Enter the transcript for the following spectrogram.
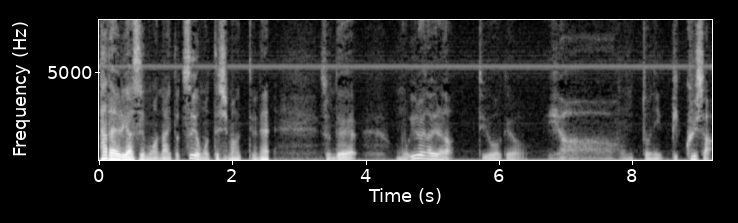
ただより安いものはないとつい思ってしまうっていうね。そんで、もう入れな入れなっていうわけよ。いやー、本当にびっくりした。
